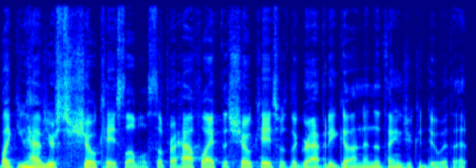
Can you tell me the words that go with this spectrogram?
like you have your showcase levels. So for Half Life, the showcase was the gravity gun and the things you could do with it.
